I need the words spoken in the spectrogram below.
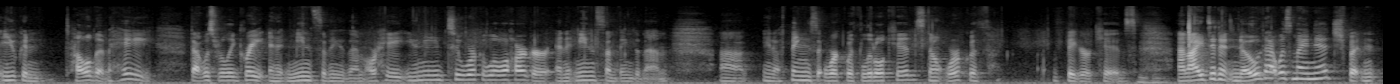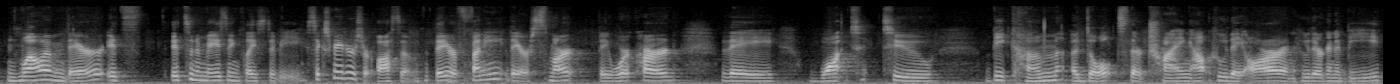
You can tell them, hey, that was really great and it means something to them. Or hey, you need to work a little harder and it means something to them. Uh, you know, things that work with little kids don't work with bigger kids. Mm-hmm. And I didn't know that was my niche, but n- while I'm there, it's it's an amazing place to be. Sixth graders are awesome. They are funny, they are smart, they work hard, they want to become adults. They're trying out who they are and who they're going to be.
